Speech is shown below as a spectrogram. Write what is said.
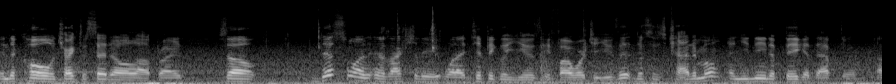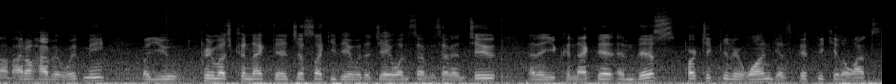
in the cold, trying to set it all up, right? So this one is actually what I typically use if I were to use it. This is CHAdeMO, and you need a big adapter. Um, I don't have it with me, but you pretty much connect it just like you did with a J1772, and then you connect it. And this particular one gets 50 kilowatts,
